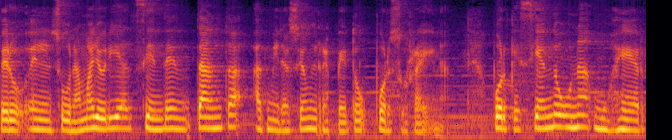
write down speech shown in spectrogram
pero en su gran mayoría sienten tanta admiración y respeto por su reina, porque siendo una mujer,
